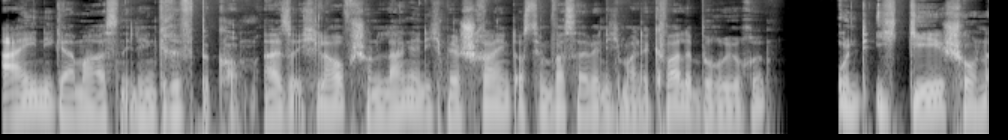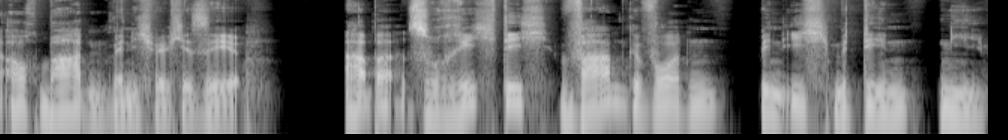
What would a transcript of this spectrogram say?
einigermaßen in den Griff bekommen. Also ich laufe schon lange nicht mehr schreiend aus dem Wasser, wenn ich mal eine Qualle berühre. Und ich gehe schon auch baden, wenn ich welche sehe. Aber so richtig warm geworden bin ich mit denen nie.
